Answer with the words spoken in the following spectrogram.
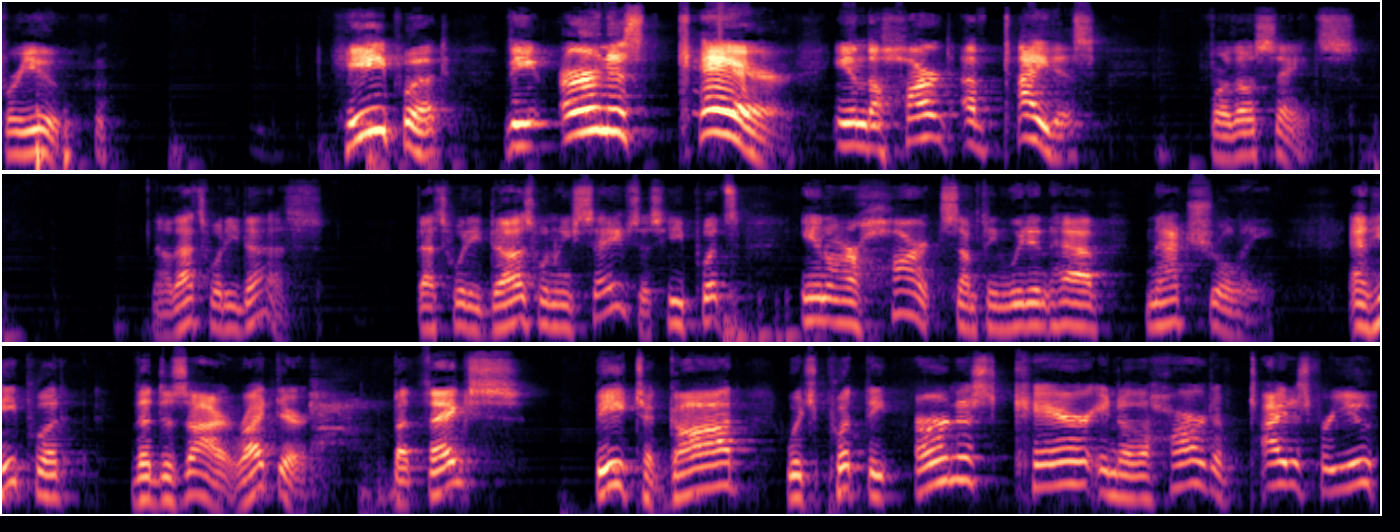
For you. He put the earnest care in the heart of Titus for those saints. Now that's what he does. That's what he does when he saves us. He puts in our heart something we didn't have naturally. And he put the desire right there. But thanks be to God, which put the earnest care into the heart of Titus for you.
